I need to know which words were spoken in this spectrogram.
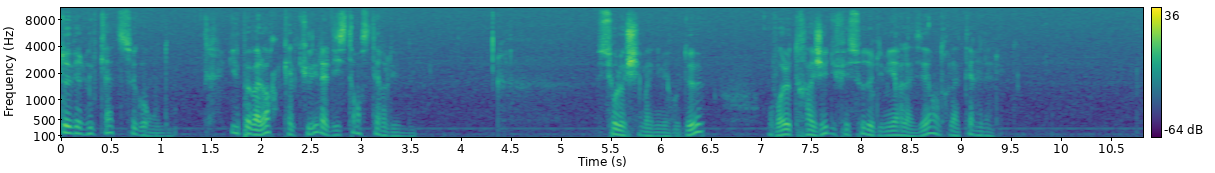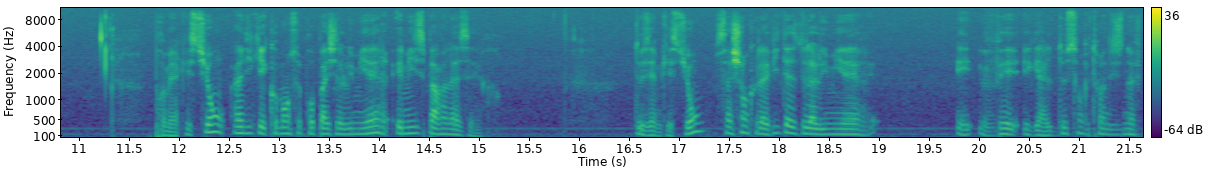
2,4 secondes. Ils peuvent alors calculer la distance Terre-Lune. Sur le schéma numéro 2, on voit le trajet du faisceau de lumière laser entre la Terre et la Lune. Première question, indiquez comment se propage la lumière émise par un laser. Deuxième question, sachant que la vitesse de la lumière est v égale 299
